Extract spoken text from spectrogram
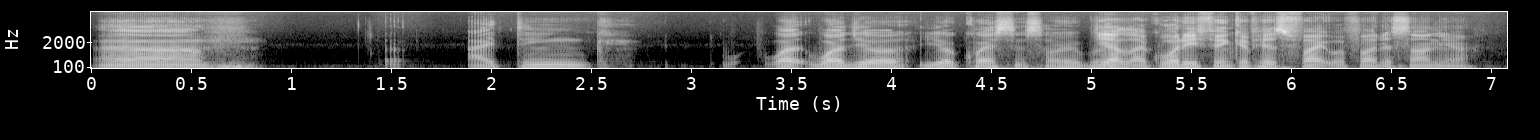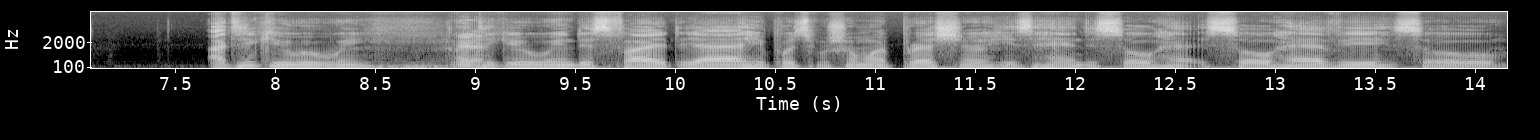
Um, I think what what your your question? Sorry, but Yeah, like what do you think of his fight with Adesanya? I think he will win. I think he will win this fight. Yeah, he puts so much pressure. His hand is so he- so heavy. So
